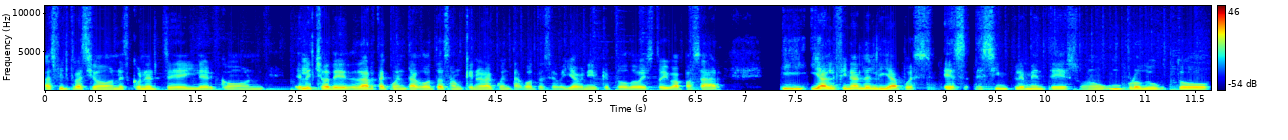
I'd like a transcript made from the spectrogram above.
las filtraciones, con el trailer, con el hecho de darte cuenta gotas, aunque no era cuenta gotas, se veía venir que todo esto iba a pasar. Y, al final del día, pues es, simplemente eso, ¿no? Un producto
